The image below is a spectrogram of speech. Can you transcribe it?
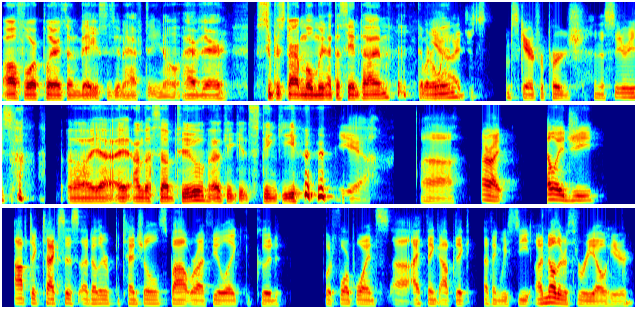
All four players on Vegas is gonna have to, you know, have their superstar moment at the same time. they want to yeah, win. I just I'm scared for Purj in this series. Uh, yeah, I, on the sub too. I could get stinky. Yeah. Uh, all right. LAG, Optic Texas, another potential spot where I feel like you could put four points. Uh, I think Optic, I think we see another 3 0 here.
